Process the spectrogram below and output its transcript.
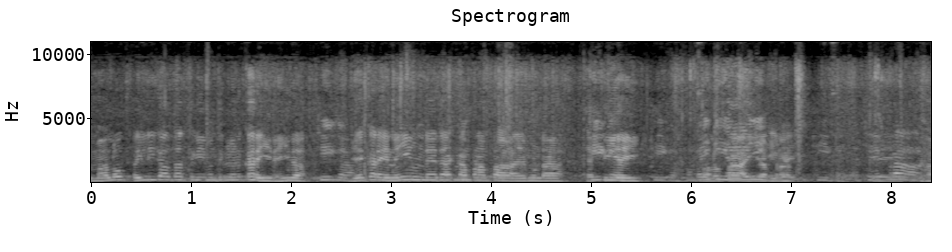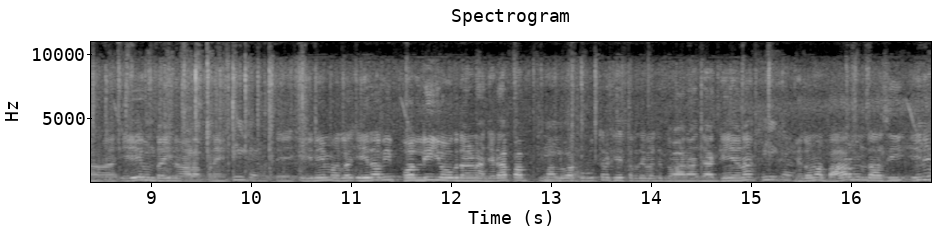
ਮੰਨ ਲਓ ਪਹਿਲੀ ਗੱਲ ਤਾਂ ਤਕਰੀਬਨ ਤਕਰੀਬਨ ਘਰੇ ਹੀ ਰਹੀਦਾ ਠੀਕ ਆ ਜੇ ਘਰੇ ਨਹੀਂ ਹੁੰਦੇ ਤਾਂ ਇੱਕ ਆਪਣਾ ਭਰਾ ਹੈ ਮੁੰਡਾ ਹੈਪੀ ਜੀ ਠੀਕ ਆ ਮੰਨ ਲਓ ਭਰਾ ਹੀ ਆਪਣਾ ਠੀਕ ਹੈ ਅੱਛਾ ਇਹ ਭਰਾ ਹਾਂ ਇਹ ਹੁੰਦਾ ਹੀ ਨਾਲ ਆਪਣੇ ਠੀਕ ਤੇ ਇਹਨੇ ਮਤਲਬ ਇਹਦਾ ਵੀ ਫੁੱਲ ਹੀ ਯੋਗਦਾਨ ਆ ਜਿਹੜਾ ਆਪਾਂ ਮੰਨ ਲਓ ਆ ਕਬੂਤਰ ਖੇਤਰ ਦੇ ਵਿੱਚ ਦੁਆਰਾ ਜਾਗੇ ਆ ਨਾ ਜਦੋਂ ਮੈਂ ਬਾਹਰ ਹੁੰਦਾ ਸੀ ਇਹਨੇ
